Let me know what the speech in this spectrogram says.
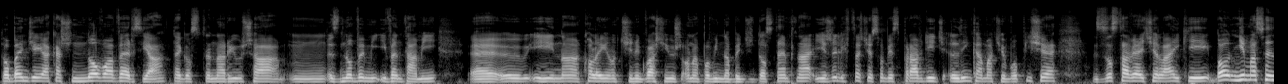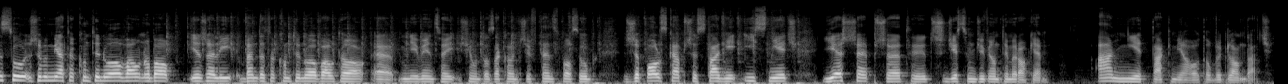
to będzie jakaś nowa wersja tego scenariusza mm, z nowymi eventami e, i na kolejny odcinek właśnie już ona powinna być dostępna. Jeżeli chcecie sobie sprawdzić, linka macie w opisie. Zostawiajcie lajki, bo nie ma sensu, żebym ja to kontynuował, no bo jeżeli będę to kontynuował, to e, mniej więcej się to zakończy w ten sposób, że Polska przestanie istnieć jeszcze przed 39 rokiem a nie tak miało to wyglądać.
